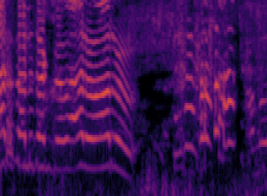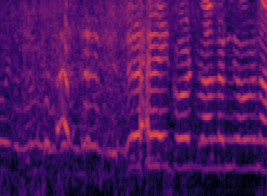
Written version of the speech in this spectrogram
আরও চালু থাকতে আরও আরও এই পাল্টান হবে না।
